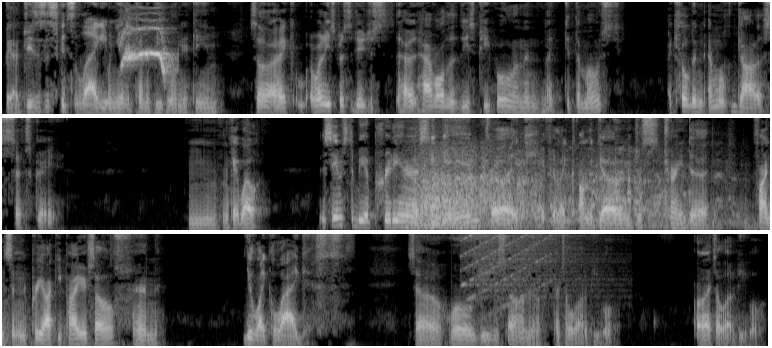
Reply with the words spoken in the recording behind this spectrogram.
But yeah, Jesus, this gets laggy when you have a ton of people on your team. So, like, what are you supposed to do? Just ha have all the, these people and then, like, get the most? I killed an emerald goddess. That's great. Hmm, okay, well, this seems to be a pretty interesting game for, like, if you're, like, on the go and you're just trying to find something to preoccupy yourself and you like lag. so, whoa, Jesus, oh no, that's a lot of people. Oh, that's a lot of people.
